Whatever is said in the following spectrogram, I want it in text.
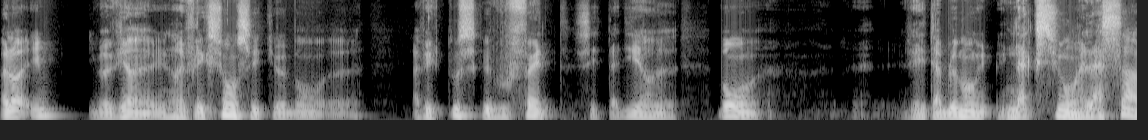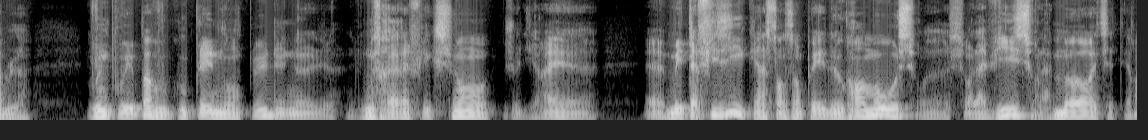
Alors il, me vient une réflexion, c'est que, bon, euh, avec tout ce que vous faites, c'est-à-dire, euh, bon, véritablement une action inlassable, vous ne pouvez pas vous coupler non plus d'une vraie réflexion, je dirais, euh, métaphysique, hein, sans employer de grands mots, sur, sur la vie, sur la mort, etc.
